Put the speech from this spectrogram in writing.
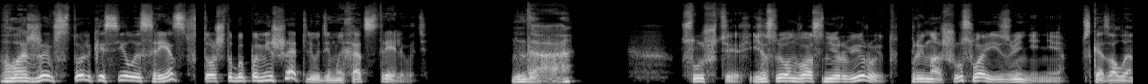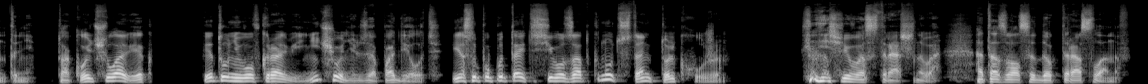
вложив столько сил и средств в то, чтобы помешать людям их отстреливать. Да. Слушайте, если он вас нервирует, приношу свои извинения, сказал Энтони. Такой человек. Это у него в крови, ничего нельзя поделать. Если попытаетесь его заткнуть, станет только хуже». «Ничего страшного», — отозвался доктор Асланов.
